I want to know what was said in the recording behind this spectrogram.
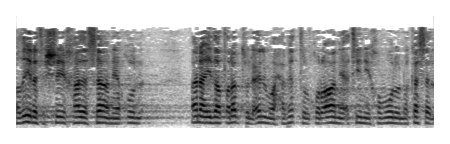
فضيلة الشيخ هذا السائل يقول أنا إذا طلبت العلم وحفظت القرآن يأتيني خمول وكسل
